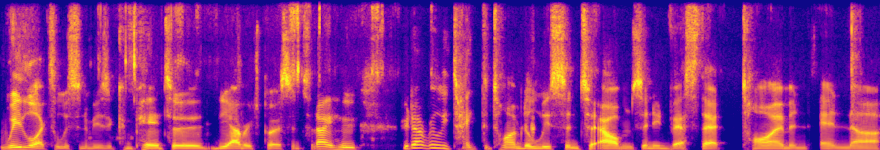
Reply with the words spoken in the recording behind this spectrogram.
we like to listen to music compared to the average person today who who don't really take the time to listen to albums and invest that time and and uh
